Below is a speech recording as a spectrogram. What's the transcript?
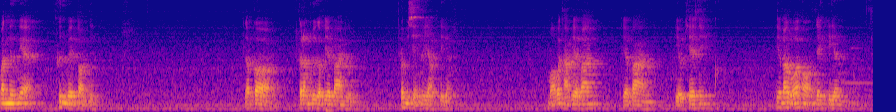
วันหนึ่งเนี่ย ขึ้นเวรตอนดึก แล้วก็กำลังคุยกับพยาบาลอยู่ ก็มีเสียงขยับเตียงหมอก็ถามพยาบาลพยาบาลเกี่ยวเคสนี้พยาบาลบอกว่าอ๋อใหญ่เตียงแก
